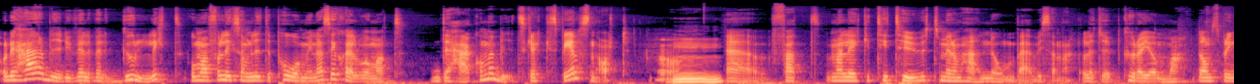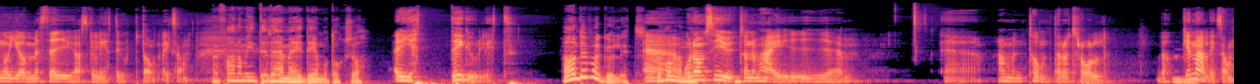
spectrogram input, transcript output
och det här blir det ju väldigt, väldigt gulligt. Och man får liksom lite påminna sig själv om att det här kommer bli ett skräckspel snart. Mm. Eh, för att man leker titut med de här gnome-bebisarna. Eller typ kurragömma. De springer och gömmer sig och jag ska leta upp dem liksom. Men fan om inte det med i demot också. Det är jättegulligt. Ja, det var gulligt. Håller och de ser ju ut som de här i, men tomtar och troll-böckerna liksom.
